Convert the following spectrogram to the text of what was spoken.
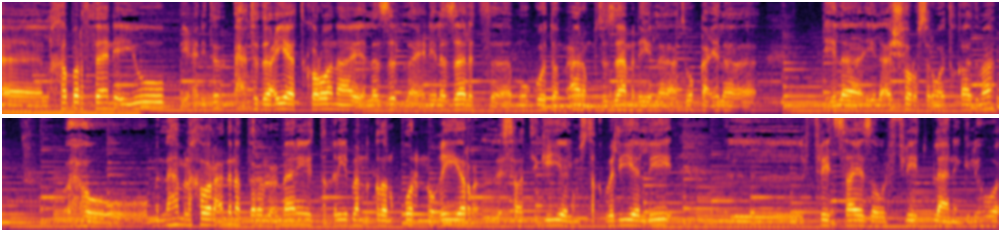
الخبر الثاني أيوب يعني تداعيات كورونا لازل يعني لا زالت موجودة معنا متزامنة إلى أتوقع إلى إلى إلى أشهر وسنوات قادمة. ومن أهم الخبر عندنا الطيران العماني تقريبا نقدر نقول إنه غير الاستراتيجية المستقبلية لل fleet size أو ال fleet planning اللي هو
